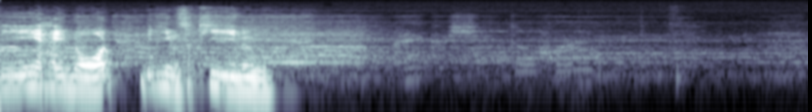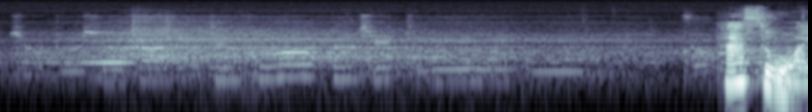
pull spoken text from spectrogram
นี่ไฮโน้ตได้ยินสักทีหนึ่งท่าสวย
